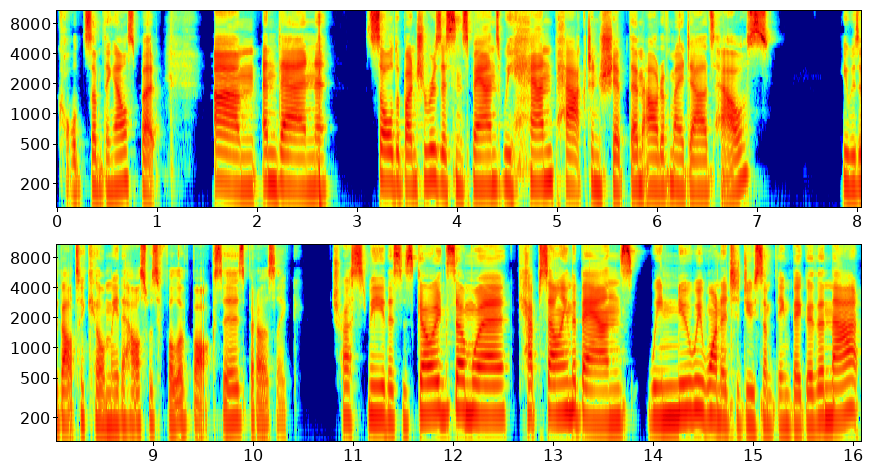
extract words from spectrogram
called something else, but um, and then sold a bunch of resistance bands. We hand packed and shipped them out of my dad's house. He was about to kill me. The house was full of boxes, but I was like, trust me, this is going somewhere. Kept selling the bands. We knew we wanted to do something bigger than that.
